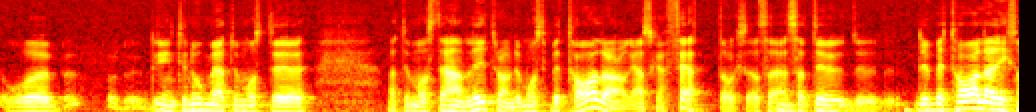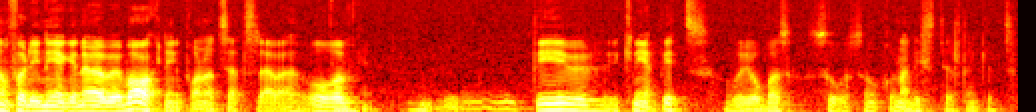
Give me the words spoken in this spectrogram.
Och det är inte nog med att du måste att du måste anlita dem, du måste betala dem ganska fett också. Så, mm. så att du, du, du, betalar liksom för din egen övervakning på något sätt. Sådär, och okay. Det är ju knepigt att jobba så som journalist helt enkelt.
